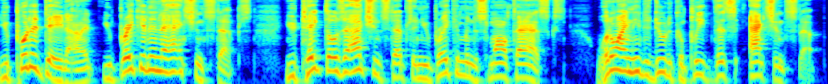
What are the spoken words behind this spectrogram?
you put a date on it, you break it into action steps. You take those action steps and you break them into small tasks. What do I need to do to complete this action step?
